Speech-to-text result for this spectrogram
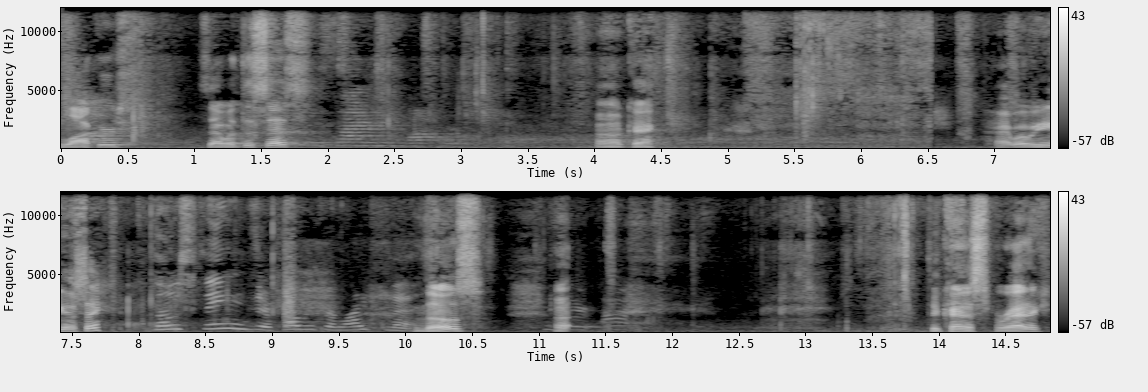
lockers. Is that what this says? Okay. All right. What were you gonna say? Those things are probably for life vests. Those? Uh, they're kind of sporadic.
